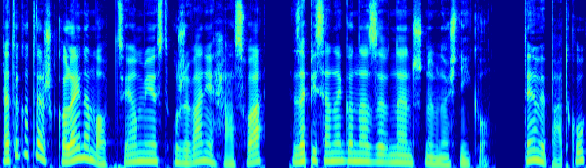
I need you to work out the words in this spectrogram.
Dlatego też kolejną opcją jest używanie hasła zapisanego na zewnętrznym nośniku. W tym wypadku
